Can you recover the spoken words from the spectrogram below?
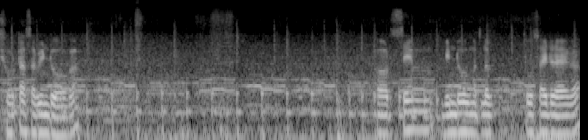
छोटा सा विंडो होगा। और सेम विंडो मतलब दो साइड रहेगा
